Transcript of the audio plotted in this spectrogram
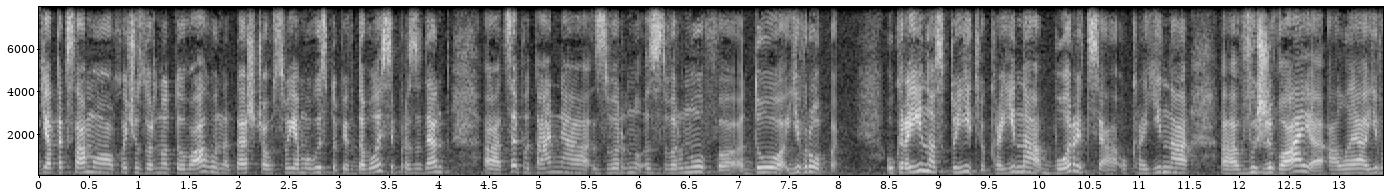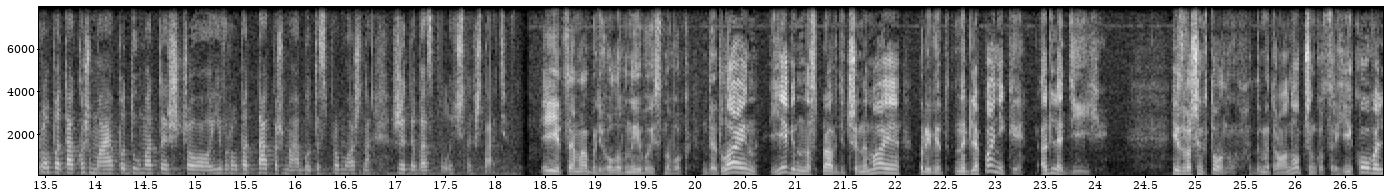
я так само хочу звернути увагу на те, що в своєму виступі в Давосі президент це питання зверну, звернув е, до Європи. Україна стоїть, Україна бореться, Україна е, виживає, але Європа також має подумати, що Європа також має бути спроможна жити без Сполучених Штатів. І це, мабуть, головний висновок. Дедлайн є він насправді чи немає. Привід не для паніки, а для дій. Із Вашингтону Дмитро Анопченко, Сергій Коваль,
